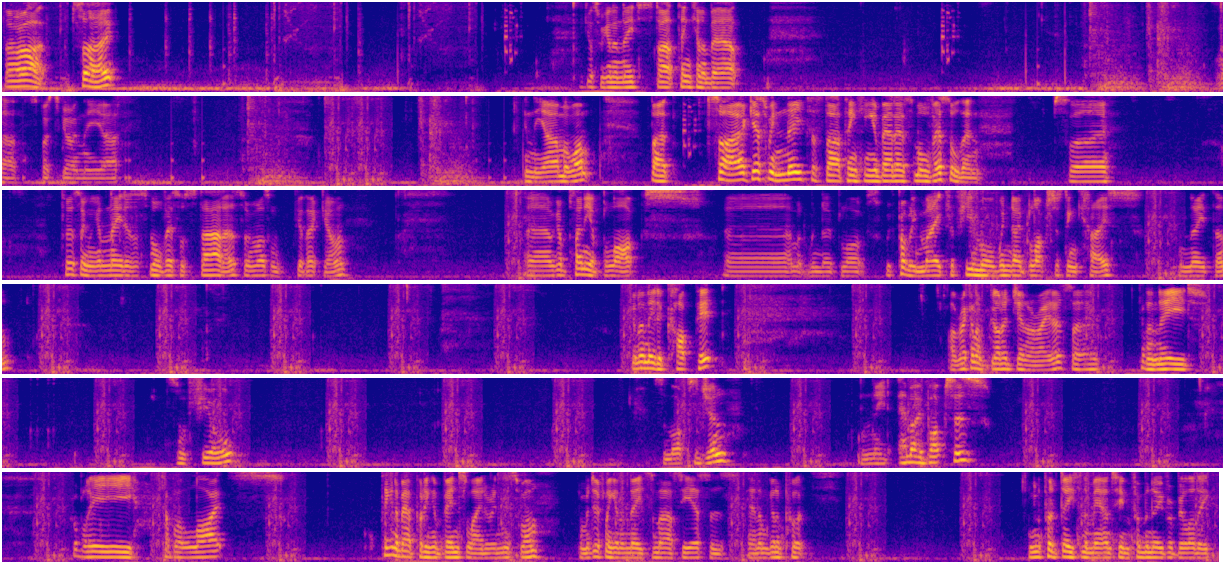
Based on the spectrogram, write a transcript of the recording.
Alright, so... I guess we're going to need to start thinking about... Uh, supposed to go in the... Uh, in the armor one. But, so I guess we need to start thinking about our small vessel then. So... First thing we're going to need is a small vessel starter, so we might as well get that going. Uh, we've got plenty of blocks. Uh, I'm at window blocks. We could probably make a few more window blocks just in case we need them. Gonna need a cockpit. I reckon I've got a generator, so gonna need some fuel. Some oxygen. We'll need ammo boxes. Probably a couple of lights. Thinking about putting a ventilator in this one. And we're definitely going to need some RCSs. And I'm going to put... I'm going to put a decent amount in for manoeuvrability.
